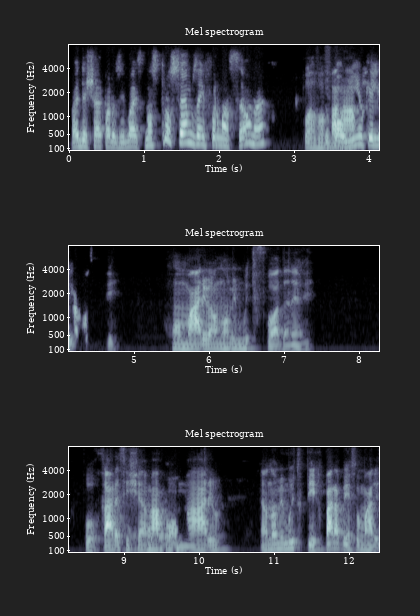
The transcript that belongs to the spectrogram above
Vai deixar para os rivais. Nós trouxemos a informação, né? Porra, vou do falar Paulinho que ele. Romário é um nome muito foda, né, velho? O cara se chamar Romário é um nome muito pico. Parabéns, Romário.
